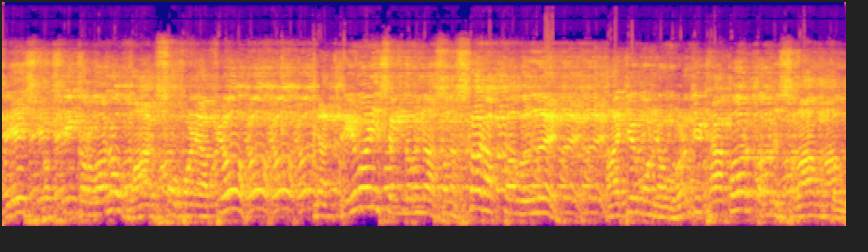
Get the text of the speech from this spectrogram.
દેશભક્તિ કરવાનો વારસો પણ આપ્યો. ત્રિવેણી સંગમના સંસ્કાર આપવા બદલે આજે હું નવરણજી ઠાકોર તમને સલામ કહું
